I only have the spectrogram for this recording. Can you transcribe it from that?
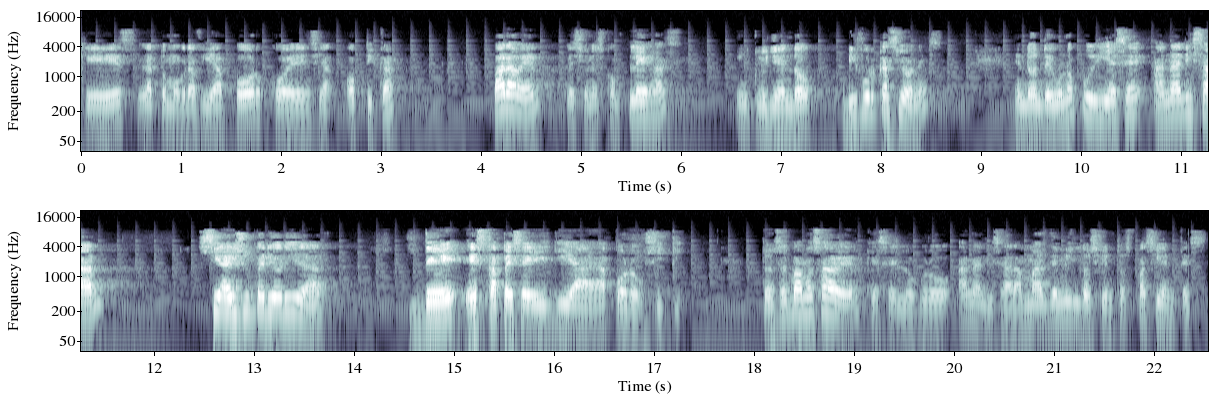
que es la tomografía por coherencia óptica, para ver lesiones complejas, incluyendo bifurcaciones, en donde uno pudiese analizar si hay superioridad de esta PCI guiada por OCT. Entonces vamos a ver que se logró analizar a más de 1.200 pacientes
